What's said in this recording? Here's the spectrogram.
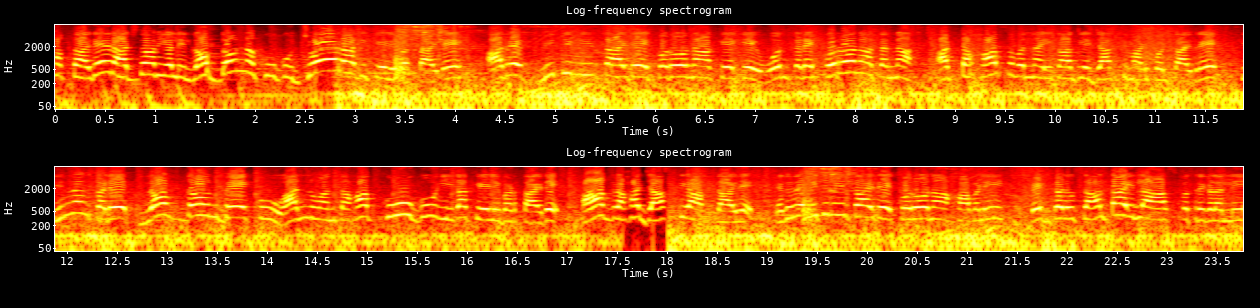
ಹಾಕ್ತಾ ಇದೆ. ರಾಜಧಾನಿಯಲ್ಲಿ ಲಾಕ್ಡೌನ್ನ ಕೂಗು ಜೋರಾಗಿ ಕೇಳಿ ಬರ್ತಾ ಇದೆ. ಆದ್ರೆ ಮಿತಿ ಮೀರ್ತಾ ಇದೆ ಕೊರೋನಾ ಕೇಕೆ ಒಂದ್ ಕಡೆ ಕೊರೋನಾ ತನ್ನ ಅಟ್ಟಹಾಸವನ್ನ ಈಗಾಗಲೇ ಜಾಸ್ತಿ ಮಾಡಿಕೊಳ್ತಾ ಇದ್ರೆ, ಇನ್ನೊಂದ್ ಕಡೆ ಲಾಕ್ಡೌನ್ ಬೇಕು ಅನ್ನುವಂತಹ ಕೂಗು ಈಗ ಕೇಳಿ ಬರ್ತಾ ಇದೆ. ಆಗ್ರಹ ಜಾಸ್ತಿ ಆಗ್ತಾ ಇದೆ. ಯಾಕಂದ್ರೆ ಮಿತಿ ಮೀರ್ತಾ ಇದೆ ಕೊರೋನಾ ಹಾವಳಿ. ಬೆಡ್ಗಳು ಸಾಲ್ತಾ ಇಲ್ಲ ಆಸ್ಪತ್ರೆಗಳಲ್ಲಿ.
